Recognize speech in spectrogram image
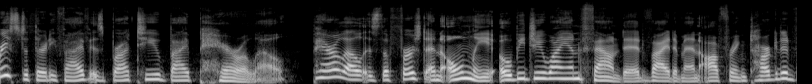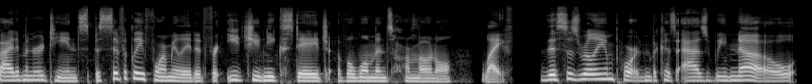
Race to 35 is brought to you by Perelel. Perelel is the first and only OBGYN founded vitamin offering targeted vitamin routines specifically formulated for each unique stage of a woman's hormonal life. This is really important because, as we know,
